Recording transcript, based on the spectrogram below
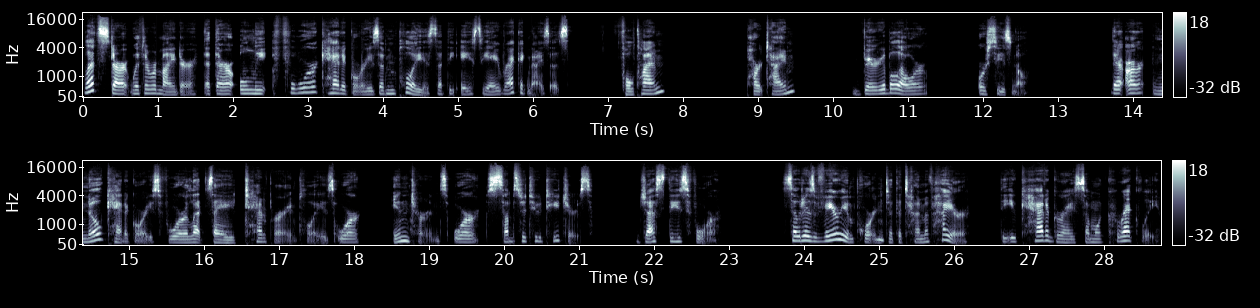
Let's start with a reminder that there are only four categories of employees that the ACA recognizes full time, part time, variable hour, or seasonal. There are no categories for, let's say, temporary employees or interns or substitute teachers, just these four. So it is very important at the time of hire that you categorize someone correctly,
